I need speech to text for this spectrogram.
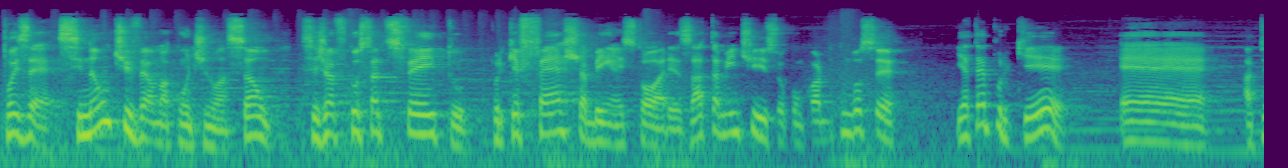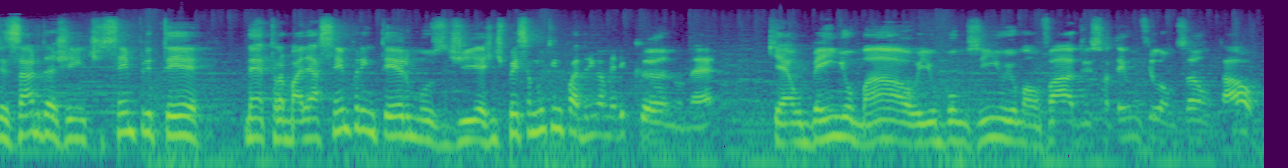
Pois é, se não tiver uma continuação, você já ficou satisfeito, porque fecha bem a história, exatamente isso, eu concordo com você. E até porque, é, apesar da gente sempre ter, né, trabalhar sempre em termos de, a gente pensa muito em quadrinho americano, né, que é o bem e o mal, e o bonzinho e o malvado, e só tem um vilãozão tal,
